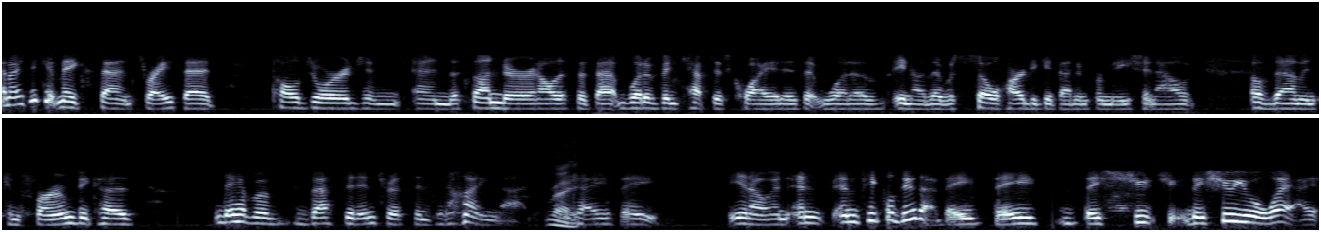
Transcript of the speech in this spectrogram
and I think it makes sense, right, that Paul George and and the Thunder and all this that that would have been kept as quiet as it would have. You know, that was so hard to get that information out of them and confirmed because they have a vested interest in denying that. Right. Okay, if they, you know, and and and people do that. They they they shoot you. They shoo you away. I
